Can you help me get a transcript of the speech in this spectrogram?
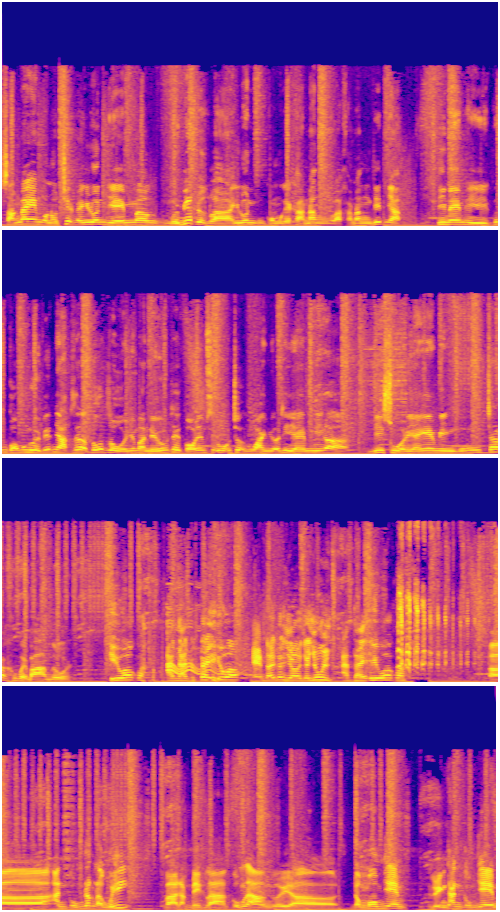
Sáng nay em có nói chuyện với anh Luân thì em ờ, mới biết được là anh Luân cũng có một cái khả năng là khả năng viết nhạc. Team em thì cũng có một người viết nhạc rất là tốt rồi nhưng mà nếu thể có thêm sự hỗ trợ của anh nữa thì em nghĩ là đi sùa thì anh em mình cũng chắc là không phải bàn rồi. Yêu ớt quá. Anh anh thấy yêu ớt. Em thấy nó dơ cho vui. Anh thấy yêu ớt quá. Ờ, anh cũng rất là quý và đặc biệt là cũng là người ờ, đồng môn với em luyện thanh cùng với em.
